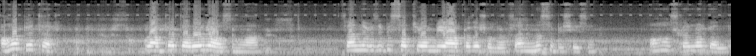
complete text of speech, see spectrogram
Aha Peter. Lan Peter öyle olsun lan. Sen de bizi bir satıyorsun bir arkadaş oluyorsun. Sen nasıl bir şeysin? Aha askerler geldi.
